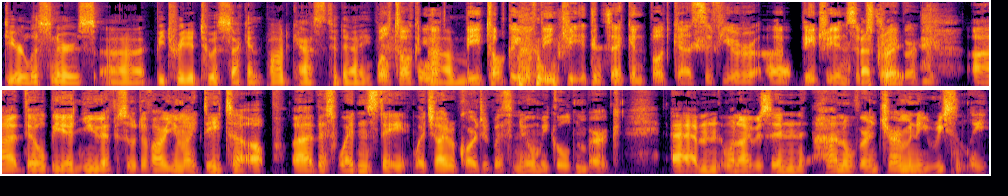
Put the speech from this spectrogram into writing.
dear listeners uh, be treated to a second podcast today. Well, talking of um, be talking of being treated to second podcasts, if you're a Patreon subscriber, right. Uh, there'll be a new episode of Are You My Data up uh, this Wednesday, which I recorded with Naomi Goldenberg um, when I was in Hanover in Germany recently.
